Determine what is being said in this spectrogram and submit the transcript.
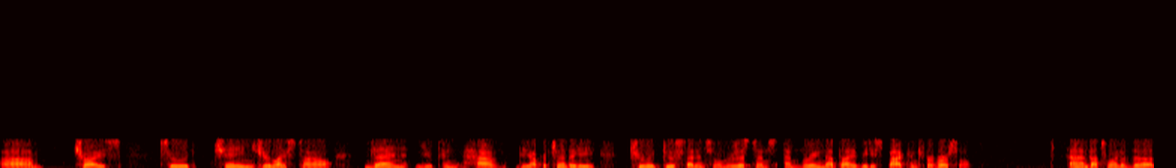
um, choice to change your lifestyle, then you can have the opportunity to reduce that insulin resistance and bring that diabetes back into reversal. And that's one of the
